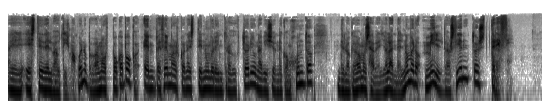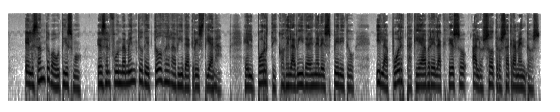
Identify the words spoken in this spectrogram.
este del bautismo. Bueno, pues vamos poco a poco. Empecemos con este número introductorio, una visión de conjunto de lo que vamos a ver, Yolanda, el número 1213. El santo bautismo es el fundamento de toda la vida cristiana, el pórtico de la vida en el Espíritu y la puerta que abre el acceso a los otros sacramentos.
